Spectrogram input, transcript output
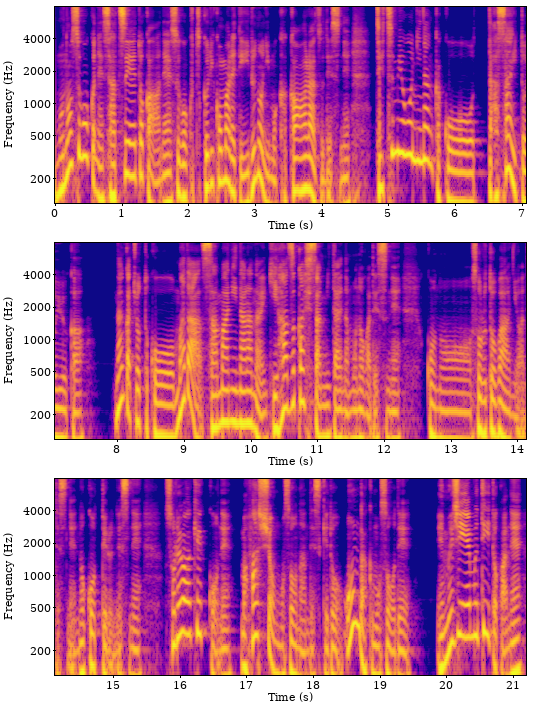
ものすごくね、撮影とかはね、すごく作り込まれているのにもかかわらずですね、絶妙になんかこう、ダサいというか、なんかちょっとこう、まだ様にならない気恥ずかしさみたいなものがですね、このソルトバーにはですね、残ってるんですね。それは結構ね、まあファッションもそうなんですけど、音楽もそうで、MGMT とかね、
